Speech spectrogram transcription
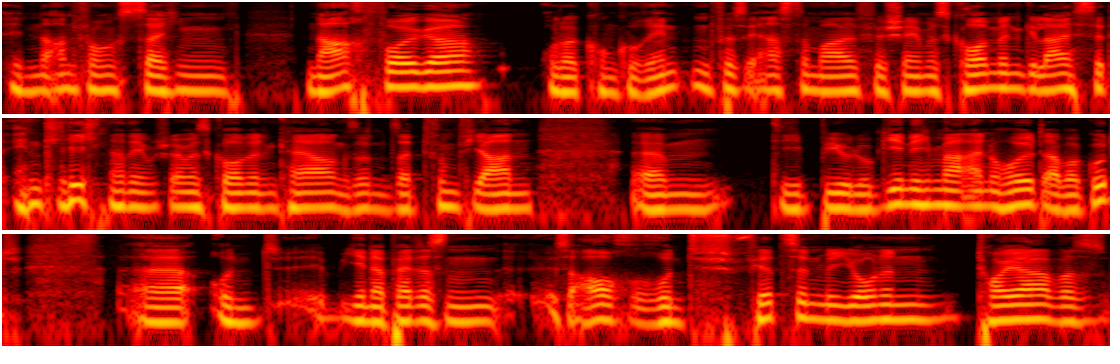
in Anführungszeichen Nachfolger oder Konkurrenten fürs erste Mal für Seamus Coleman geleistet, endlich, nachdem Seamus Coleman, keine Ahnung, so seit fünf Jahren ähm, die Biologie nicht mehr einholt, aber gut. Äh, und Jena Patterson ist auch rund 14 Millionen teuer, was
